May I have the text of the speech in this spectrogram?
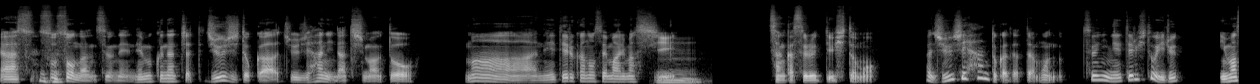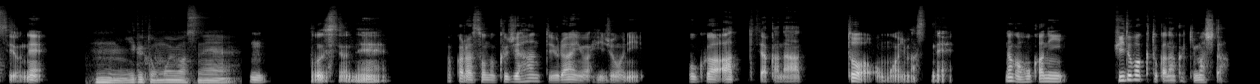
いや、そそうそうなんですよね。眠くなっちゃって、10時とか10時半になってしまうと、まあ、寝てる可能性もありますし、うん。参加するっていう人も。10時半とかだったらもう普通に寝てる人いる、いますよね。うん、いると思いますね。そうですよね。だからその9時半っていうラインは非常に僕は合ってたかなとは思いますね。なんか他にフィードバックとかなんか来ました？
